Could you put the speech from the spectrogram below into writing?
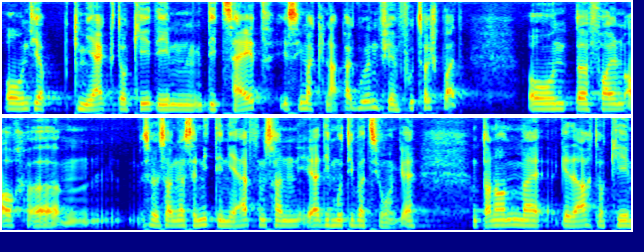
Und ich habe gemerkt, okay, die, die Zeit ist immer knapper geworden für den Futsalsport. Und äh, vor allem auch, ähm, soll ich sagen, also nicht die Nerven, sondern eher die Motivation. Gell? Und dann haben wir gedacht, okay,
